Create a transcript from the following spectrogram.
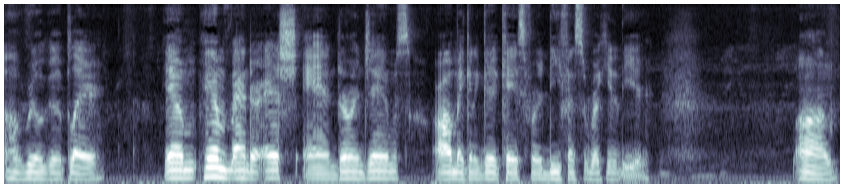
a real good player. Him him Vander Esch and Derwin James are all making a good case for a defensive rookie of the year. Um,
